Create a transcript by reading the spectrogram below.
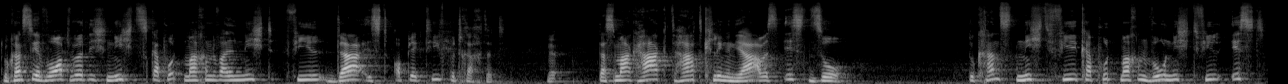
Du kannst dir wortwörtlich nichts kaputt machen, weil nicht viel da ist, objektiv betrachtet. Ja. Das mag hart, hart klingen, ja, aber es ist so. Du kannst nicht viel kaputt machen, wo nicht viel ist.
